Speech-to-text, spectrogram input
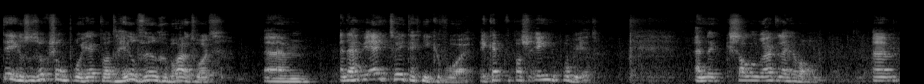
Tegels is ook zo'n project wat heel veel gebruikt wordt. Ehm, en daar heb je eigenlijk twee technieken voor. Ik heb er pas één geprobeerd. En ik zal ook uitleggen waarom. Um,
